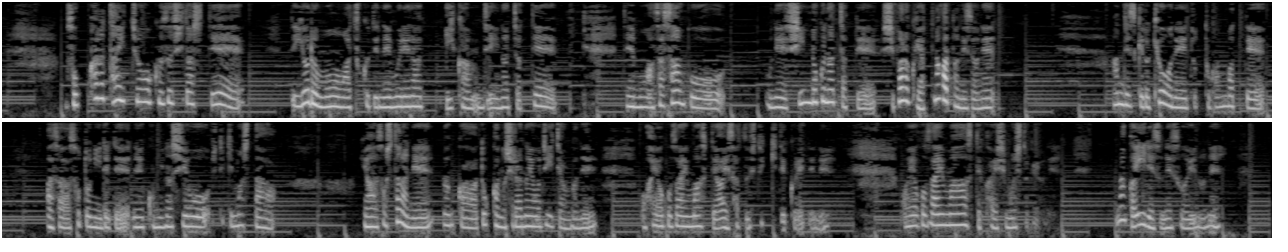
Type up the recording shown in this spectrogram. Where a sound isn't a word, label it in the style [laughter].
そっから体調を崩し出して、で、夜も暑くて眠れない感じになっちゃって、で、もう朝散歩をね、しんどくなっちゃって、しばらくやってなかったんですよね。なんですけど今日はね、ちょっと頑張って、朝外に出てね、込み出しをしてきました。いやー、そしたらね、なんか、どっかの知らないおじいちゃんがね、おはようございますって挨拶してきてくれてね、おはようございますって返しましたけどね。なんかいいですね、そういうのね。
